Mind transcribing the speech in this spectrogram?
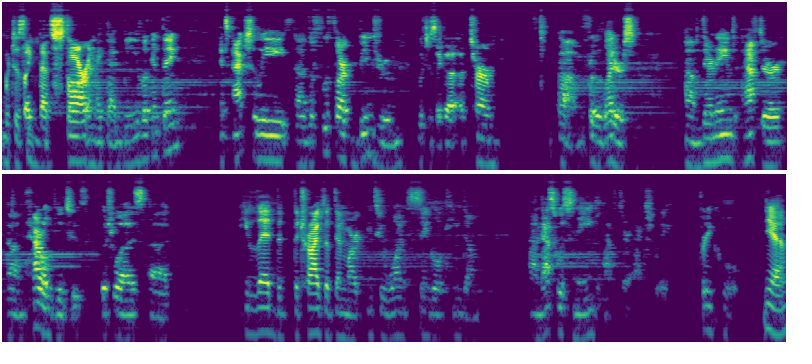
which is like Mhm. that star and like that bee looking thing, it's actually uh, the Futhark Bindrun, which is like a, a term um, for the letters. Um, they're named after um, Harold Bluetooth, which was uh, he led the, the tribes of Denmark into one single kingdom, and that's what's named after. Actually, pretty cool. Yeah.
